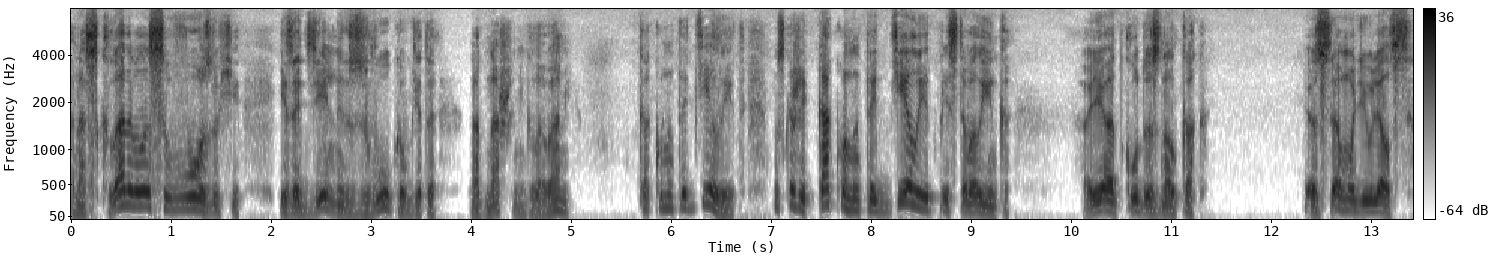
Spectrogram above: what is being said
Она складывалась в воздухе из отдельных звуков где-то над нашими головами. Как он это делает? Ну скажи, как он это делает, приставал Инка. А я откуда знал как? Я сам удивлялся.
